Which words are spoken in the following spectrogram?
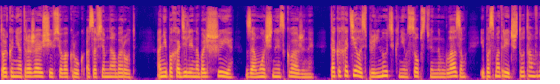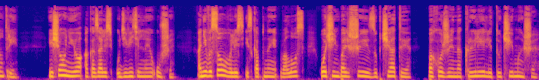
только не отражающие все вокруг, а совсем наоборот. Они походили на большие, замочные скважины. Так и хотелось прильнуть к ним собственным глазом и посмотреть, что там внутри. Еще у нее оказались удивительные уши. Они высовывались из копны волос, очень большие, зубчатые, похожие на крылья летучей мыши.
